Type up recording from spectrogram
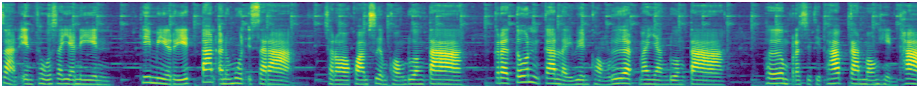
สารเอนโทไซยานิน ที่มีฤทธิ์ต้านอนุมูลอิสระ ชะลอความเสื่อมของดวงตา กระตุ้นการไหลเวียนของเลือดมายังดวงตา เพิ่มประสิทธิภาพการมองเห็นค่ะ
